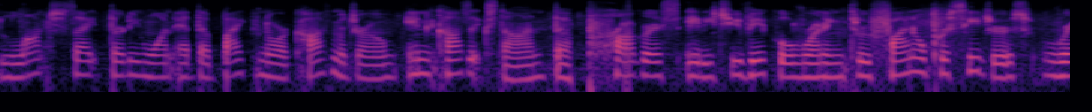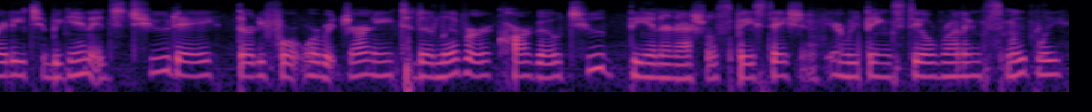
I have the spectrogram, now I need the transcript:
Launch Site 31 at the Baikonur Cosmodrome in Kazakhstan, the Progress 82 vehicle running through final procedures, ready to begin its two-day 34-orbit journey to deliver cargo to the International Space Station. Everything's still running smoothly.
